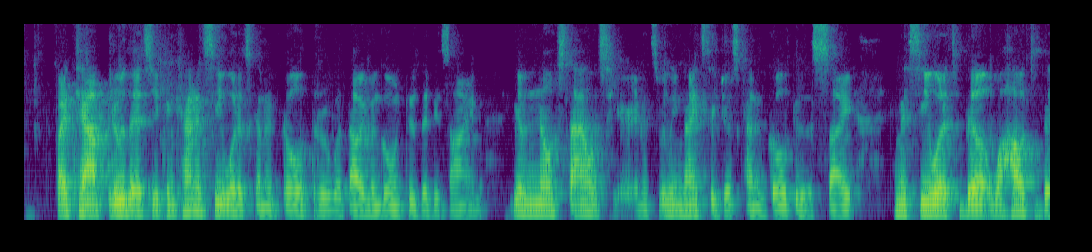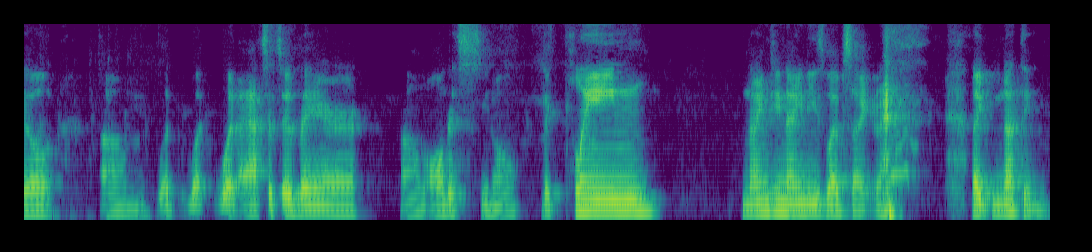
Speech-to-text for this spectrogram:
If I tab through this, you can kind of see what it's gonna go through without even going through the design. You have no styles here, and it's really nice to just kind of go through the site and see what it's built, well, how it's built, um, what what what assets are there, um, all this, you know, like plain 1990s website, right? like nothing.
